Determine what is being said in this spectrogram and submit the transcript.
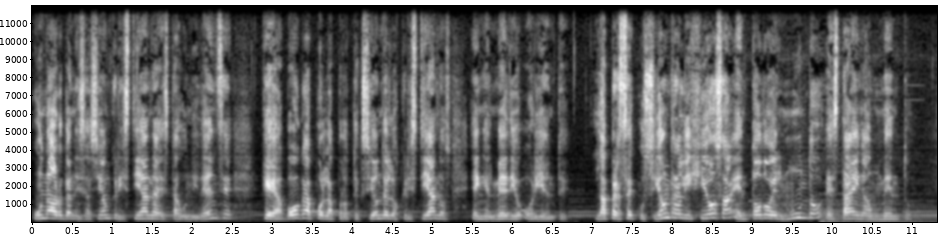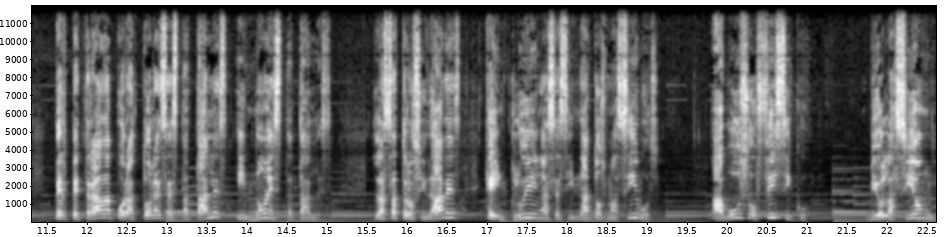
una organización cristiana estadounidense que aboga por la protección de los cristianos en el Medio Oriente. La persecución religiosa en todo el mundo está en aumento, perpetrada por actores estatales y no estatales. Las atrocidades que incluyen asesinatos masivos, abuso físico, violación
